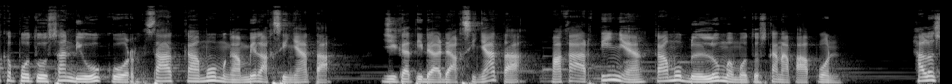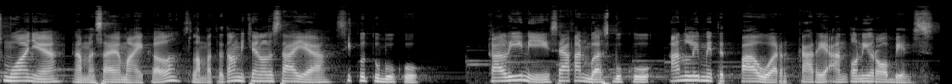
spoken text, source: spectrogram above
keputusan diukur saat kamu mengambil aksi nyata. Jika tidak ada aksi nyata, maka artinya kamu belum memutuskan apa pun. Halo semuanya, nama saya Michael. Selamat datang di channel saya, Sikutu Buku. Kali ini saya akan bahas buku Unlimited Power karya Anthony Robbins.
